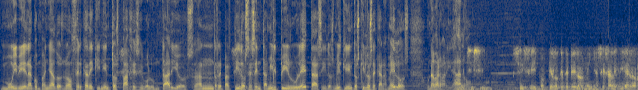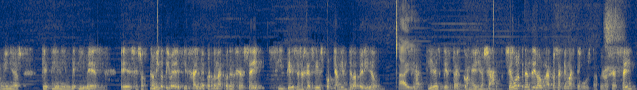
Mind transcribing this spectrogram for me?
muy bien acompañados, ¿no? Cerca de 500 pajes y voluntarios. Han repartido 60.000 piruletas y 2.500 kilos de caramelos. Una barbaridad, ¿no? Muchísimo. Sí, sí, porque es lo que te piden los niños. Esa alegría de los niños que tienen y ves es eso. Lo único que te iba a decir, Jaime, perdona, con el jersey, si tienes ese jersey es porque alguien te lo ha pedido. Ay. O sea, tienes que estar con ellos. O sea, seguro que te han traído alguna cosa que más te gusta, pero el jersey,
